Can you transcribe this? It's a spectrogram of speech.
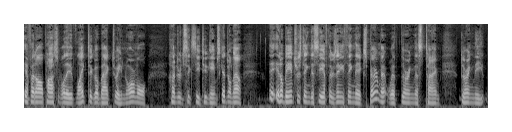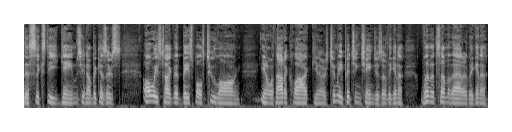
if at all possible, they'd like to go back to a normal 162 game schedule. Now, it'll be interesting to see if there's anything they experiment with during this time, during the, the 60 games, you know, because there's always talk that baseball's too long, you know, without a clock. You know, there's too many pitching changes. Are they going to limit some of that? Are they going to,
